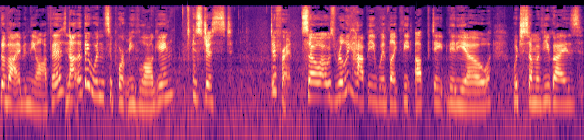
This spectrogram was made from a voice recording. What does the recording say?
the vibe in the office. Not that they wouldn't support me vlogging. It's just different. So I was really happy with like the update video, which some of you guys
